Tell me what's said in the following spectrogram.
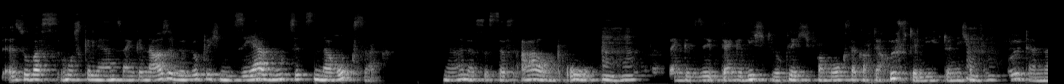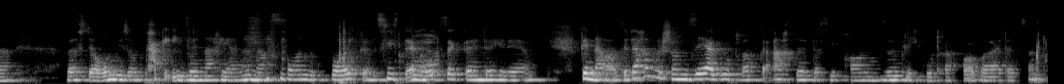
Äh, sowas muss gelernt sein. Genauso wie wirklich ein sehr gut sitzender Rucksack. Ne? Das ist das A und O. Mhm dein, dein Gewicht wirklich vom Rucksack auf der Hüfte liegt und nicht mhm. auf den Schultern. Da läufst du ja rum wie so ein Packesel nachher, ne? nach vorn gebeugt und ziehst deinen Rucksack dahinter her. Genau, also da haben wir schon sehr gut drauf geachtet, dass die Frauen wirklich gut darauf vorbereitet sind.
